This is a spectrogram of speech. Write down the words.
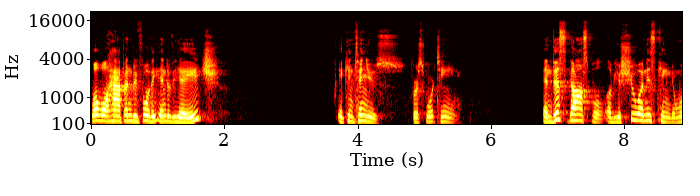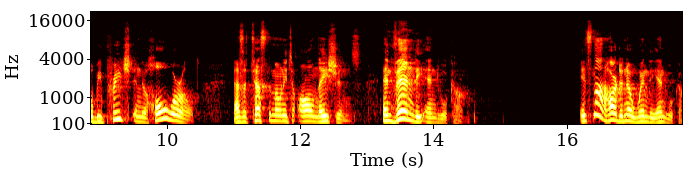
What will happen before the end of the age? It continues, verse 14. And this gospel of Yeshua and his kingdom will be preached in the whole world as a testimony to all nations, and then the end will come. It's not hard to know when the end will come.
